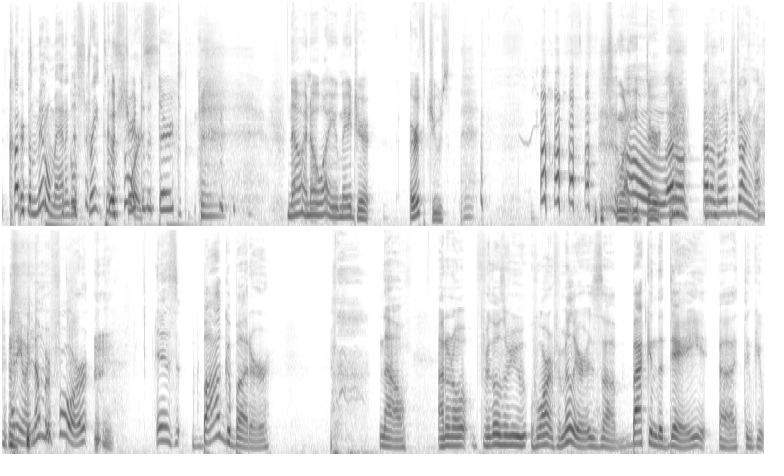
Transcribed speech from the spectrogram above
cut the middleman and go straight to Go the straight source. to the dirt. now I know why you made your earth juice. you want to eat oh, dirt. I don't I don't know what you're talking about. Anyway, number four is bog butter. Now, I don't know for those of you who aren't familiar, is uh, back in the day, uh, I think it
